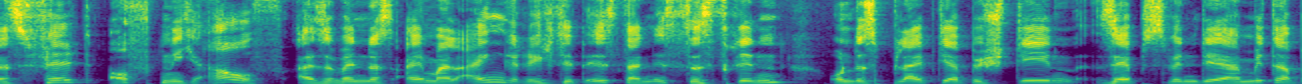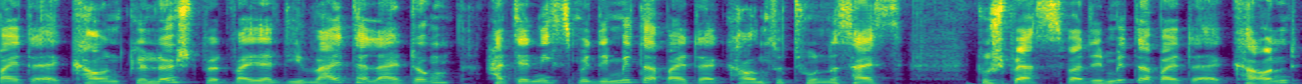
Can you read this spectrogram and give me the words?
das fällt oft nicht auf. Also wenn das einmal eingerichtet ist, dann ist das drin und es bleibt ja bestehen, selbst wenn der Mitarbeiter-Account gelöscht wird, weil ja die Weiterleitung hat ja nichts mit dem Mitarbeiter-Account zu tun. Das heißt, du sperrst zwar den Mitarbeiter-Account,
